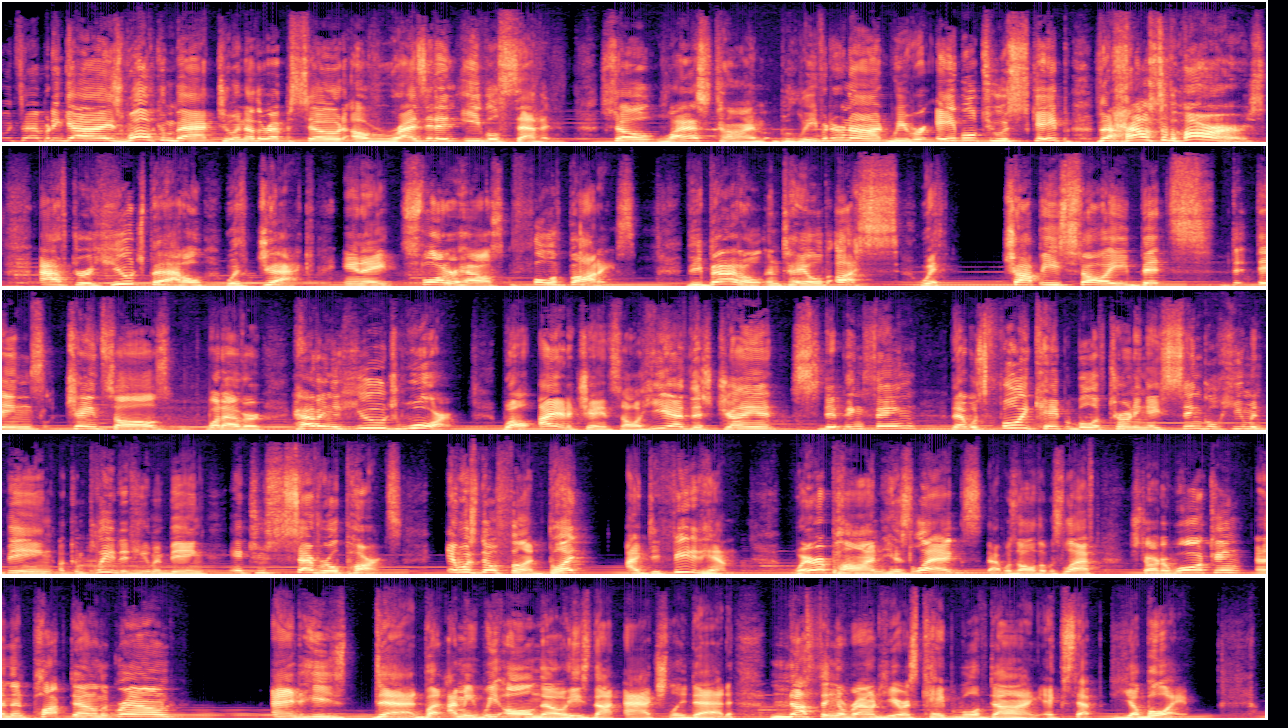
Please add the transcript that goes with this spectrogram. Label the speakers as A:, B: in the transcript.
A: What's happening, guys? Welcome back to another episode of Resident Evil 7. So, last time, believe it or not, we were able to escape the House of Horrors after a huge battle with Jack in a slaughterhouse full of bodies. The battle entailed us with choppy, sawy bits, th- things, chainsaws, whatever, having a huge war. Well, I had a chainsaw. He had this giant snipping thing that was fully capable of turning a single human being, a completed human being, into several parts. It was no fun, but I defeated him. Whereupon his legs, that was all that was left, started walking and then plopped down on the ground and he's dead. But I mean, we all know he's not actually dead. Nothing around here is capable of dying except ya boy.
